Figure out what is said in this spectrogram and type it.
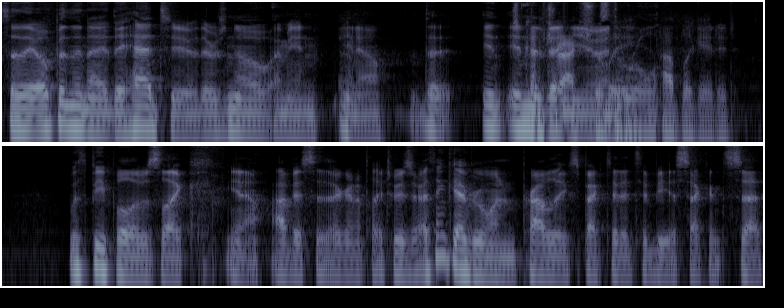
So they opened the night. They had to. There was no. I mean, you know, the in, in the venue. and- Contractually obligated. with people, it was like, you know, obviously they're going to play Tweezer. I think everyone probably expected it to be a second set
